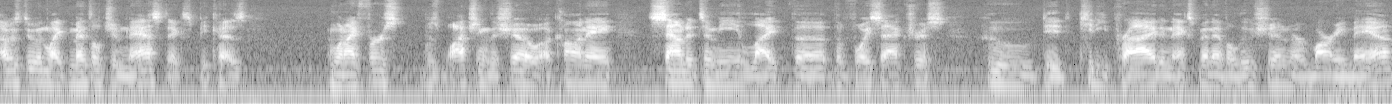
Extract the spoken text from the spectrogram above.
I was doing like mental gymnastics because when I first was watching the show, Akane sounded to me like the the voice actress who did Kitty Pryde in X Men Evolution or Mari Maya.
